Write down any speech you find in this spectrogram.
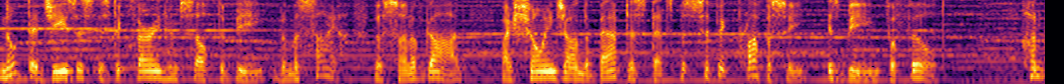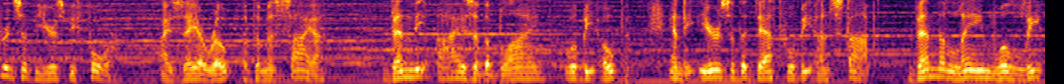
Note that Jesus is declaring himself to be the Messiah, the Son of God, by showing John the Baptist that specific prophecy is being fulfilled. Hundreds of years before, Isaiah wrote of the Messiah, Then the eyes of the blind will be opened, and the ears of the deaf will be unstopped. Then the lame will leap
